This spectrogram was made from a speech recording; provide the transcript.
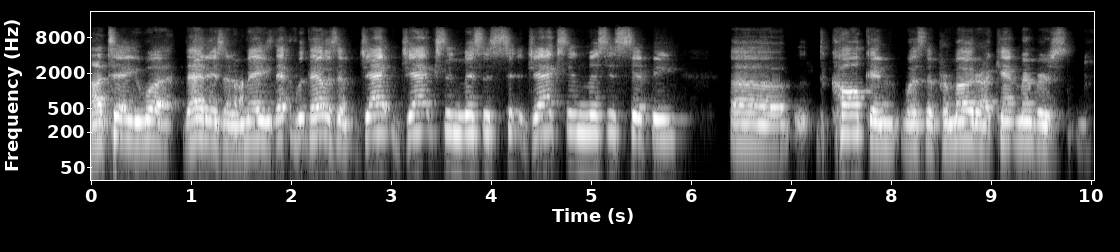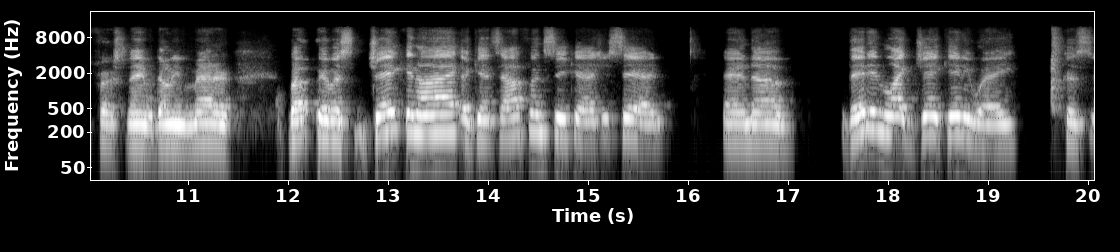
I'll tell you what, that is an amazing. That that was a Jack Jackson, Mississippi. Jackson, Mississippi uh, Culkin was the promoter. I can't remember his first name. It don't even matter. But it was Jake and I against Afa and Sika, as you said, and um, they didn't like Jake anyway because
